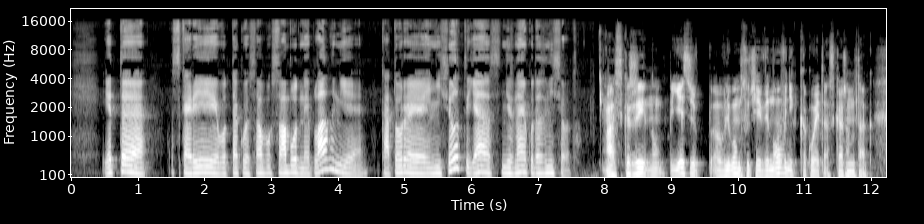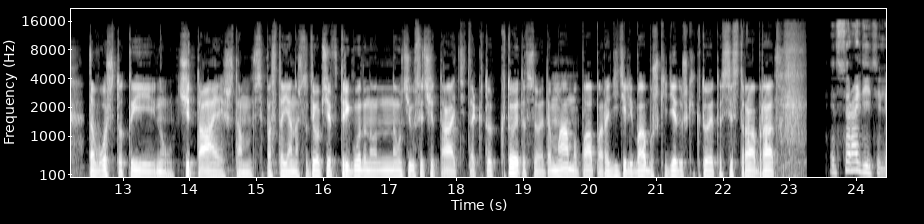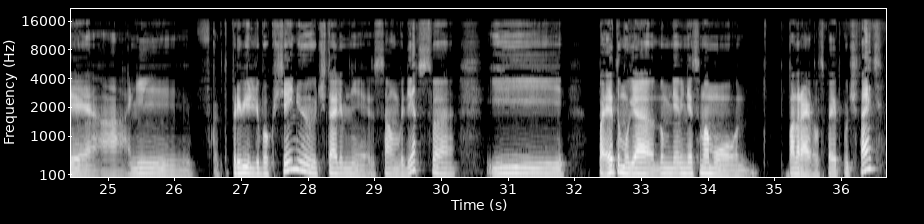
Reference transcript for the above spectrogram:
Это скорее вот такое свободное плавание, которое несет, я не знаю, куда занесет. А скажи, ну, есть же в любом случае виновник какой-то, скажем так, того, что ты, ну, читаешь там все постоянно, что ты вообще в три года научился читать. Так кто, кто это все? Это мама, папа, родители, бабушки, дедушки, кто это? Сестра, брат? Это все родители. А они как-то привили любовь к чтению, читали мне с самого детства, и поэтому я, ну, мне, мне самому понравилось поэтому читать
